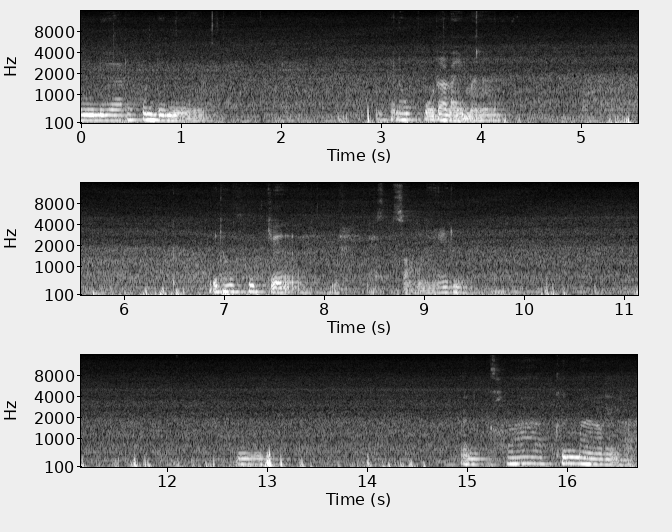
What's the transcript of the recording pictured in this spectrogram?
ดูเนื้อทุกคนดูเนื้อ ไม่ต้องพูดอะไรมากไม่ต้องพูดเยอะนะสองให้ดูเป็นคราบขึ้นมาเลยค่ะ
